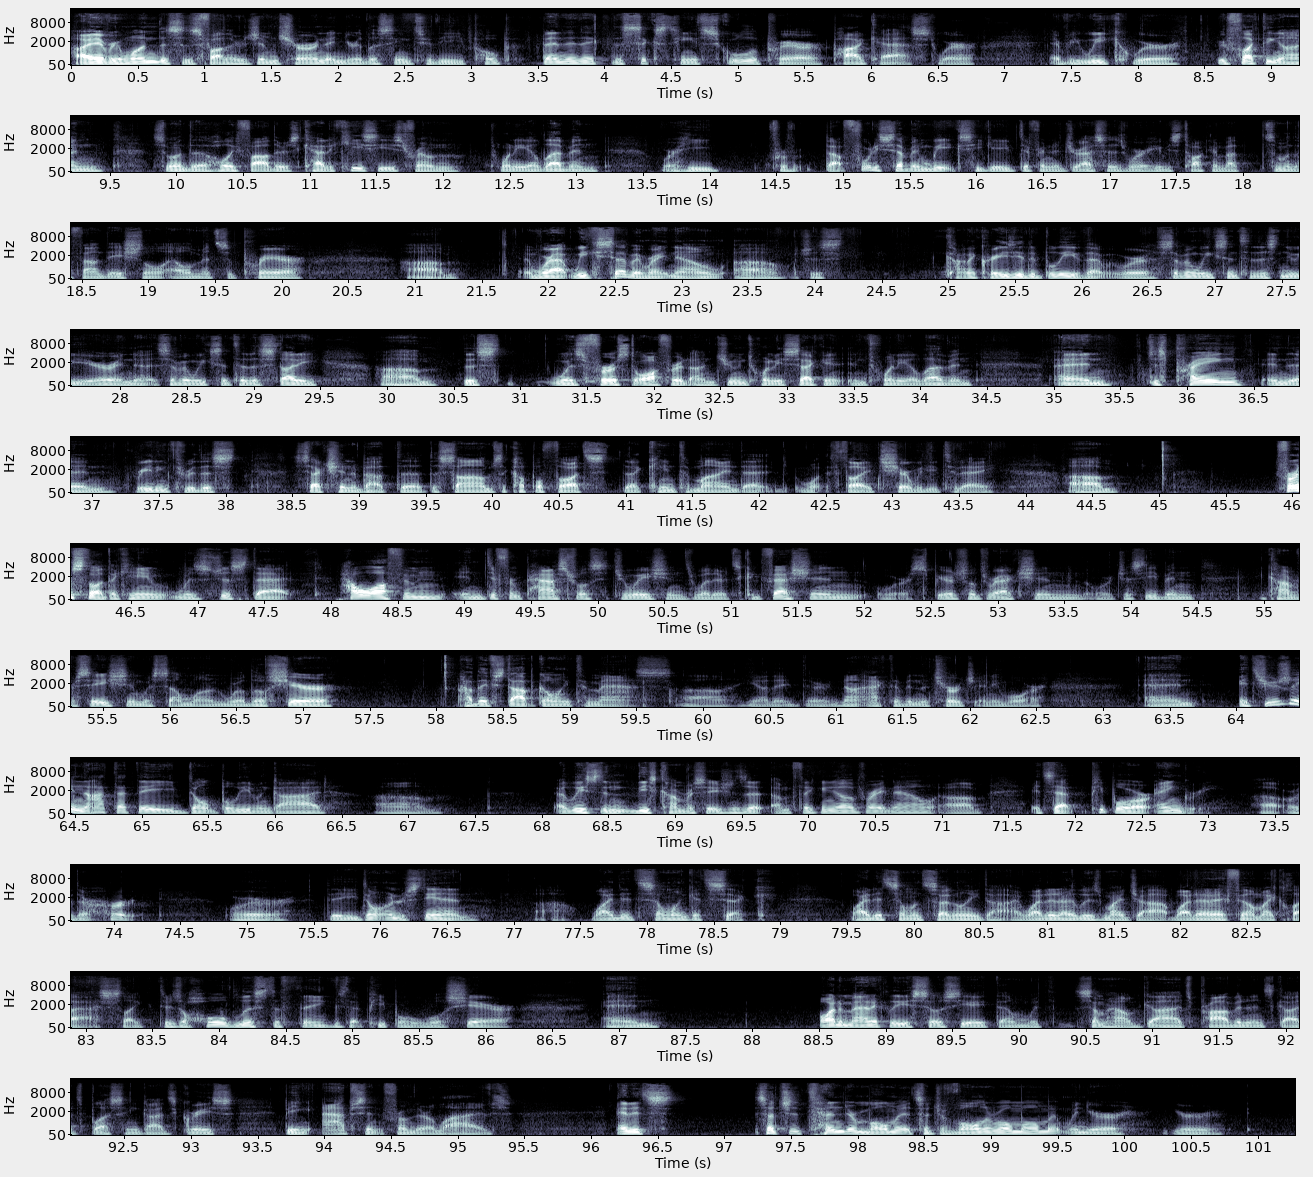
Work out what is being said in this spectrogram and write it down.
Hi, everyone. This is Father Jim Chern, and you're listening to the Pope Benedict XVI School of Prayer podcast, where every week we're reflecting on some of the Holy Father's catecheses from 2011, where he, for about 47 weeks, he gave different addresses where he was talking about some of the foundational elements of prayer. Um, and we're at week seven right now, uh, which is kind of crazy to believe that we're seven weeks into this new year and uh, seven weeks into this study. Um, this was first offered on June 22nd in 2011. And just praying and then reading through this section about the, the Psalms, a couple thoughts that came to mind that I thought I'd share with you today. Um, first thought that came was just that how often in different pastoral situations, whether it's confession or spiritual direction or just even in conversation with someone, where they'll share how they've stopped going to mass. Uh, you know, they, they're not active in the church anymore. And it's usually not that they don't believe in God, um, at least in these conversations that I'm thinking of right now. Um, it's that people are angry uh, or they're hurt or they don't understand uh, why did someone get sick? Why did someone suddenly die? Why did I lose my job? Why did I fail my class? Like, there's a whole list of things that people will share. And automatically associate them with somehow God's providence, God's blessing, God's grace being absent from their lives. And it's such a tender moment, it's such a vulnerable moment when you're you're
